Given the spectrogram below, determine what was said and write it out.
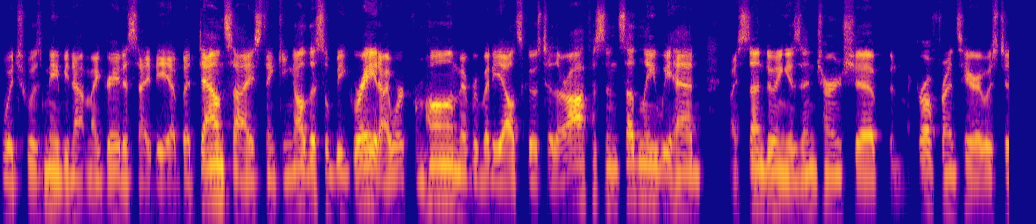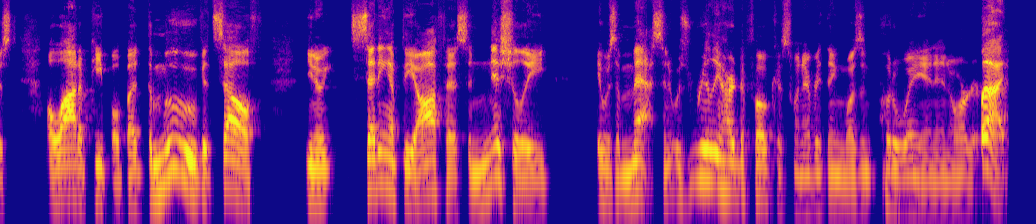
which was maybe not my greatest idea, but downsized thinking, oh, this will be great. I work from home, everybody else goes to their office. And suddenly we had my son doing his internship and my girlfriend's here. It was just a lot of people. But the move itself, you know, setting up the office initially, it was a mess and it was really hard to focus when everything wasn't put away and in order. But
